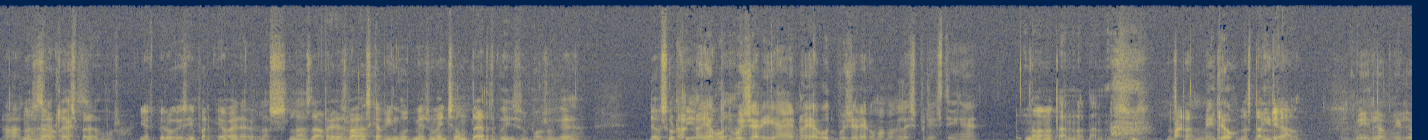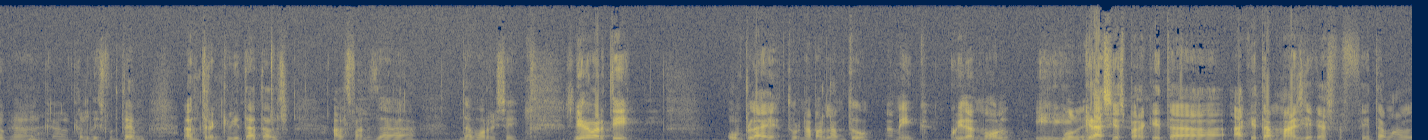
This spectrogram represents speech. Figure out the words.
no, no, no sé res, res, però jo espero que sí, perquè veure, les, les darreres vagues que ha vingut més o menys s'ha omplert, vull dir, suposo que deu sortir no, no hi ha hagut bogeria, eh? no hi ha hagut bogeria com amb l'Springsteen, eh? No, no tant, no tant. No Va, tan, millor. No és tan millor, viral. Millor, millor que, que, que el disfrutem amb tranquil·litat als, als fans de, de Morrissey. Sí. Mira, Martí, un plaer tornar a parlar amb tu, amic. Cuida't molt i molt gràcies per aquesta, aquesta màgia que has fet amb el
